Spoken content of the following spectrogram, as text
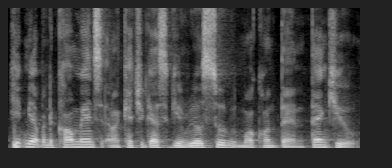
Hit me up in the comments, and I'll catch you guys again real soon with more content. Thank you.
